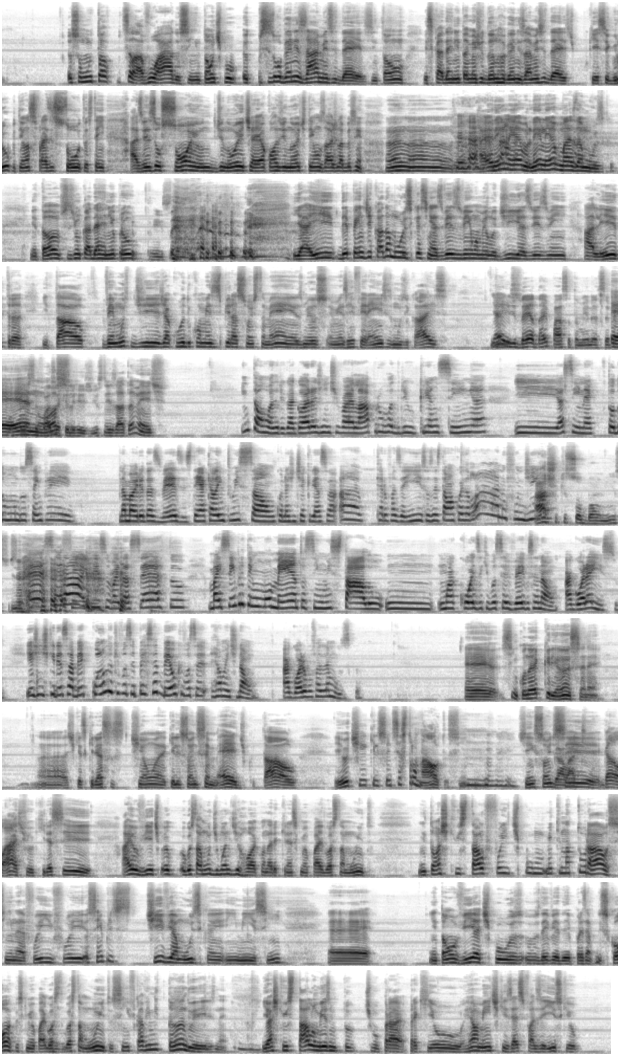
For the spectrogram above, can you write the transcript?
Eu sou muito, sei lá, voado, assim. Então, tipo, eu preciso organizar minhas ideias. Então, esse caderninho tá me ajudando a organizar minhas ideias. Tipo, porque esse grupo tem umas frases soltas, tem. Às vezes eu sonho de noite, aí eu acordo de noite tem uns áudios lá bem assim. "Ah, ah, ah". Aí eu nem lembro, nem lembro mais da música. Então eu preciso de um caderninho pra eu É Isso também. e aí depende de cada música, assim, às vezes vem uma melodia, às vezes vem a letra e tal. Vem muito de, de acordo com minhas inspirações também, os meus, as minhas referências musicais. E é E isso. ideia dá e passa também, né? Sempre É, importante você nossa. fazer aquele registro. Exatamente. Então, Rodrigo, agora a gente vai lá pro Rodrigo criancinha e assim, né? Todo mundo sempre, na maioria das vezes, tem aquela intuição quando a gente é criança, ah, eu quero fazer isso, às vezes tá uma coisa lá no fundinho. Acho que sou bom nisso. sabe? É, será que isso vai dar certo? Mas sempre tem um momento, assim, um estalo, um, uma coisa que você vê e você, não, agora é isso. E a gente queria saber quando que você percebeu que você realmente, não, agora eu vou fazer música. É, sim, quando eu era criança, né? Ah, acho que as crianças tinham aquele sonho de ser médico e tal. Eu tinha aquele sonho de ser astronauta, assim. tinha sonho de Galáctico. ser galáctico, eu queria ser. Aí eu via, tipo, eu, eu gostava muito de banda de rock quando era criança, que meu pai gosta muito. Então acho que o estalo foi, tipo, meio que natural, assim, né? Foi. foi eu sempre tive a música em, em mim, assim. É, então eu via, tipo, os, os DVD, por exemplo, do Scorpions, que meu pai gosta, gosta muito, assim, e ficava imitando eles, né? E eu acho que o estalo mesmo, tipo, pra, pra que eu realmente quisesse fazer isso, que eu,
